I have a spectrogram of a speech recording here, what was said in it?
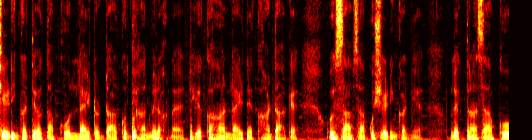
शेडिंग करते वक्त आपको लाइट और डार्क को ध्यान में रखना है, ठीक है? कहाँ लाइट है, कहाँ डार्क है, उस हिसाब से आपको शेडिंग करनी है। मतलब एक तरह से आपको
